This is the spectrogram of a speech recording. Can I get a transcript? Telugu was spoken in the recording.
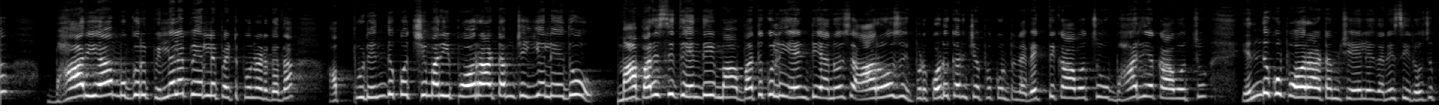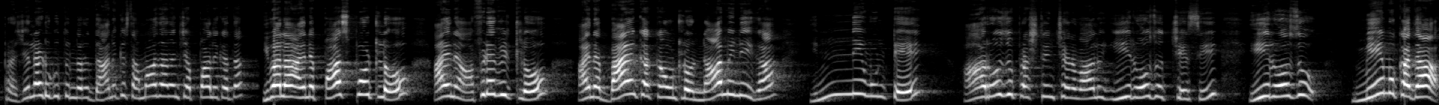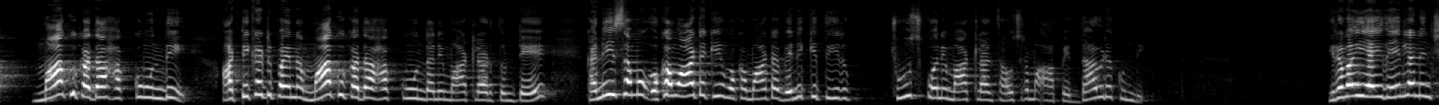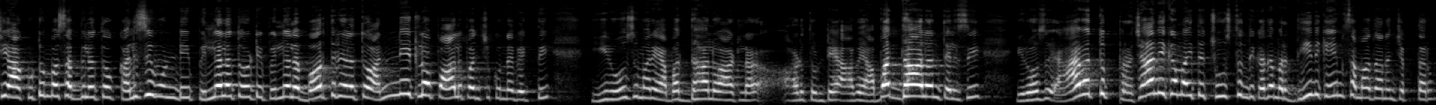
భార్య ముగ్గురు పిల్లల పేర్లు పెట్టుకున్నాడు కదా అప్పుడెందుకు వచ్చి మరి పోరాటం చెయ్యలేదు? మా పరిస్థితి ఏంది? మా బతుకులు ఏంటి అనేసి ఆ రోజు ఇప్పుడు కొడుకని చెప్పుకుంటున్న వ్యక్తి కావచ్చు భార్య కావచ్చు ఎందుకు పోరాటం చేయలేదనేసి ఈరోజు ప్రజలు అడుగుతున్నారు. దానికి సమాధానం చెప్పాలి కదా. ఇవాళ ఆయన పాస్పోర్ట్లో ఆయన అఫిడవిట్లో ఆయన బ్యాంక్ అకౌంట్లో నామినీగా ఇన్ని ఉంటే ఆ రోజు ప్రశ్నించిన వాళ్ళు ఈ రోజు వచ్చేసి ఈరోజు మేము కదా మాకు కదా హక్కు ఉంది. ఆ టికెట్ పైన మాకు కదా హక్కు ఉందని మాట్లాడుతుంటే కనీసము ఒక మాటకి ఒక మాట వెనక్కి తీరు చూసుకొని మాట్లాడే అవసరం ఆ పెద్దావిడకుంది. ఇరవై ఐదేండ్ల నుంచి ఆ కుటుంబ సభ్యులతో కలిసి ఉండి పిల్లలతోటి పిల్లల బర్త్డేలతో అన్నిట్లో పాలు పంచుకున్న వ్యక్తి ఈరోజు మరి అబద్ధాలు ఆటలా ఆడుతుంటే అవి అబద్ధాలని తెలిసి ఈరోజు యావత్తు ప్రజానికమైతే అయితే చూస్తుంది కదా మరి దీనికి ఏం సమాధానం చెప్తారు?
